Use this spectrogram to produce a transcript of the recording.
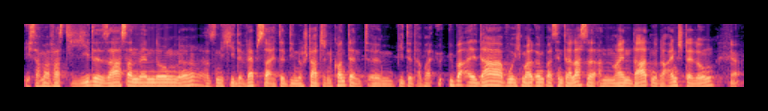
ich sag mal fast jede SaaS-Anwendung, ne? also nicht jede Webseite, die nur statischen Content ähm, bietet, aber überall da, wo ich mal irgendwas hinterlasse an meinen Daten oder Einstellungen, ja.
